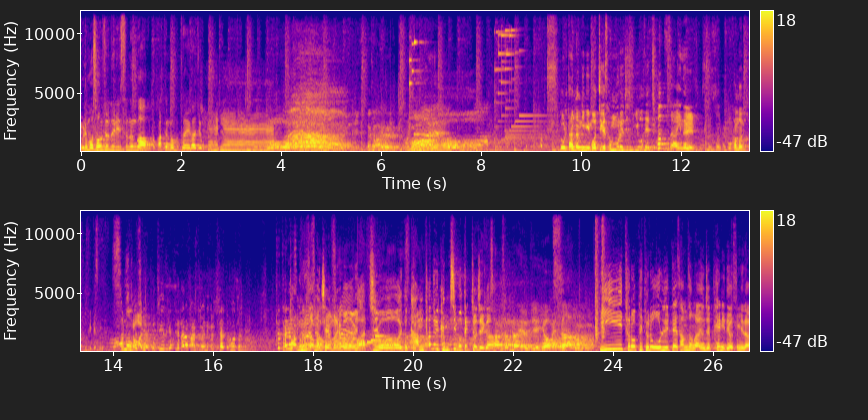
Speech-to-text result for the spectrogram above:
우리 뭐 선수들이 쓰는 거하고 똑같은 거부터 해가지고. 또 우리 단장님이 멋지게 선물해 주신 이 옷의 첫 사인을 꼭 한번 뵙겠습니다. 아니, 어떻게 이렇게 대단한 거할 수가 있는 거 진짜 너무 방금부터 한번 체험을 해보고 왔지요. 또 감탄을 금치 못했죠, 제가. 삼성 라이온즈의 역사. 이 트로피 들어올릴 때 삼성 라이온즈의 팬이 되었습니다.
